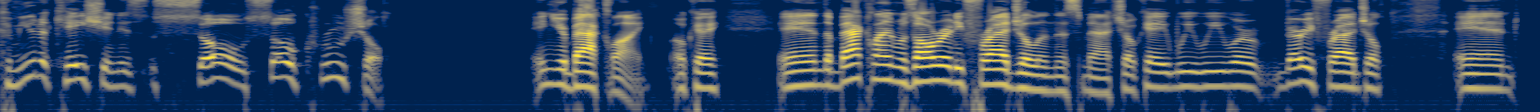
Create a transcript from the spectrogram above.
Communication is so so crucial in your back line. Okay, and the back line was already fragile in this match. Okay, we we were very fragile, and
